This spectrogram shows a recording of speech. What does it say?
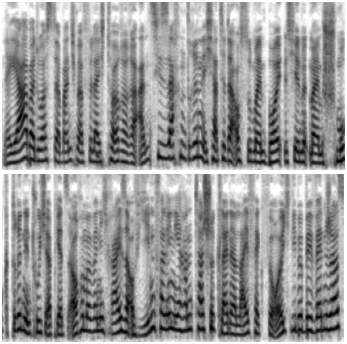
naja, aber du hast da manchmal vielleicht teurere Anziehsachen drin. Ich hatte da auch so mein Beutelchen mit meinem Schmuck drin. Den tue ich ab jetzt auch immer, wenn ich reise. Auf jeden Fall in die Handtasche. Kleiner Lifehack für euch, liebe Bevengers.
